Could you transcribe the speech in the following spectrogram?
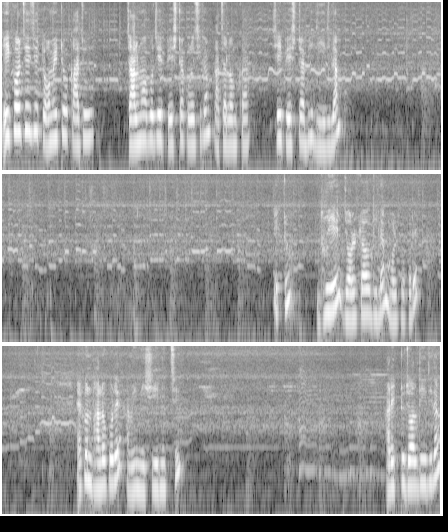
এই পর্যায়ে যে টমেটো, কাজু, চালমগজের পেস্টটা করেছিলাম, কাঁচা লঙ্কা, সেই পেস্টটা আমি দিয়ে দিলাম। একটু ধুয়ে জলটাও দিলাম অল্প করে। এখন ভালো করে আমি মিশিয়ে নিচ্ছি। আর একটু জল দিয়ে দিলাম।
